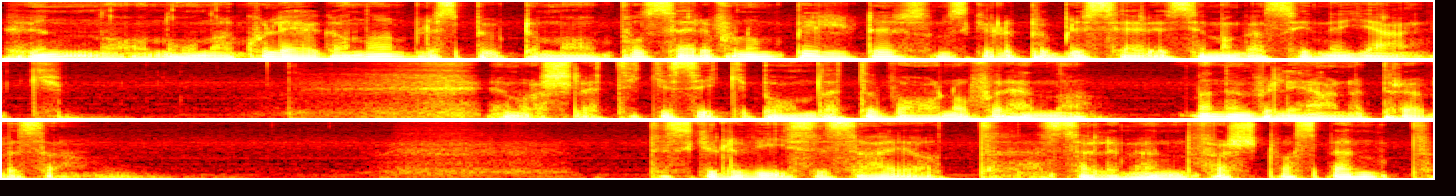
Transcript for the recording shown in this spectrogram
Hun og noen av kollegaene ble spurt om å posere for noen bilder som skulle publiseres i magasinet Yank. Hun var slett ikke sikker på om dette var noe for henne, men hun ville gjerne prøve seg. Det skulle vise seg at selv om hun først var spent,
